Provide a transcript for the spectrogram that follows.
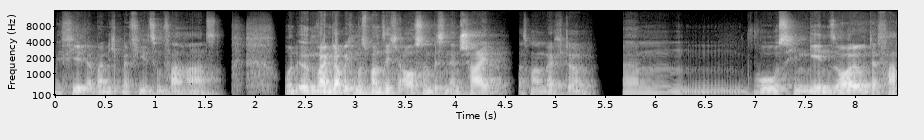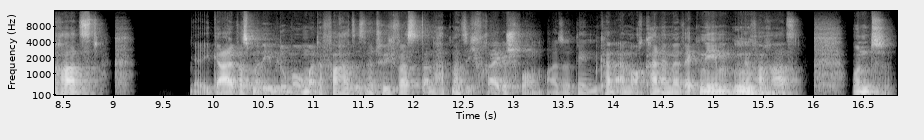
Mir fehlt aber nicht mehr viel zum Facharzt. Und irgendwann, glaube ich, muss man sich auch so ein bisschen entscheiden, was man möchte, ähm, wo es hingehen soll. Und der Facharzt ja, egal was man eben drumherum hat, der Facharzt ist natürlich was, dann hat man sich freigeschwommen. Also den kann einem auch keiner mehr wegnehmen, mhm. der Facharzt. Und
